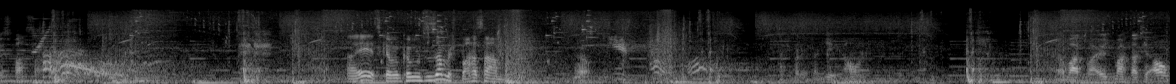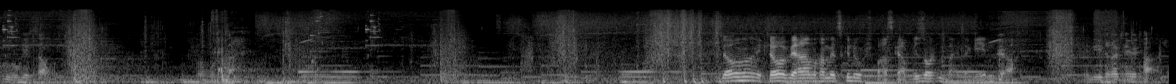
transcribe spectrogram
Ist Wasser. Ah, jetzt können wir, können wir zusammen Spaß haben. Ja. Ja, warte mal, ich mach das hier auch und du gehst da unten. So das. Ich glaube, ich glaube, wir haben, haben jetzt genug Spaß gehabt. Wir sollten weitergehen. Ja. In die dritte Etage.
